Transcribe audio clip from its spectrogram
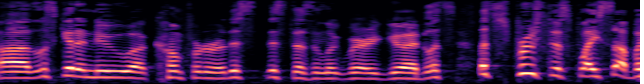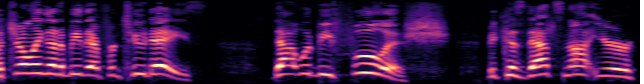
Uh, let's get a new uh, comforter. This, this doesn't look very good. Let's, let's spruce this place up, but you're only going to be there for two days. That would be foolish because that's not your,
